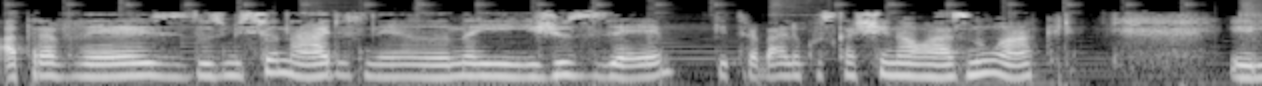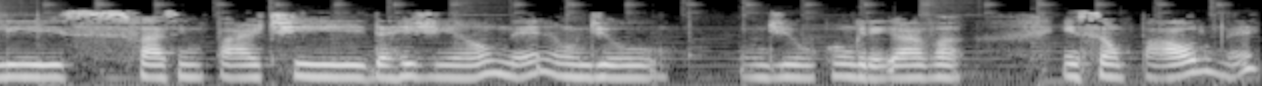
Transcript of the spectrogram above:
através dos missionários, né, Ana e José, que trabalham com os Caxinauás no Acre. Eles fazem parte da região, né, onde eu, onde eu congregava em São Paulo, né?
